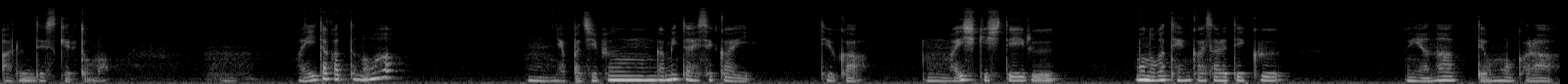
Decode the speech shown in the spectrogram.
あるんですけれども、うん。まあ、言いたかったのは、うん、やっぱ自分が見たい世界っていうか、うんまあ、意識しているものが展開されていくんやなって思うから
